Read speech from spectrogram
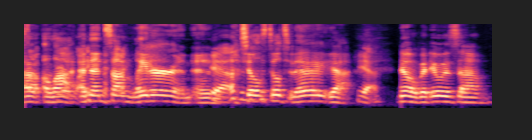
a, off a lot, and then some later, and and Yeah. till still today. Yeah, yeah. No, but it was. um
